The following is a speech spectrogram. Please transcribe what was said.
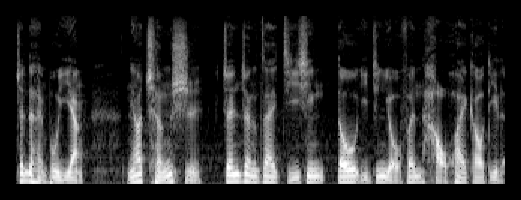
真的很不一样。你要诚实，真正在即兴都已经有分好坏高低了，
